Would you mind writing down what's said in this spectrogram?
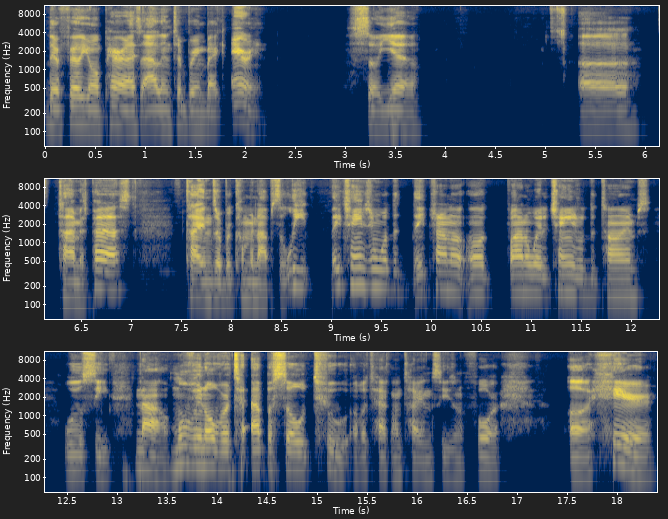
their failure on Paradise Island to bring back Eren So yeah, uh, time has passed. Titans are becoming obsolete. They changing what the they trying to uh, find a way to change with the times. We'll see. Now moving over to episode two of Attack on Titan season four. Uh, here,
